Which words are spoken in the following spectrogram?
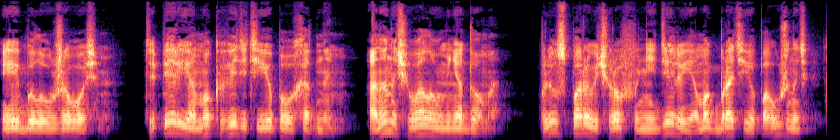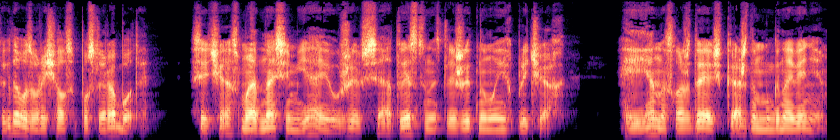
Ей было уже восемь. Теперь я мог видеть ее по выходным. Она ночевала у меня дома. Плюс пару вечеров в неделю я мог брать ее поужинать, когда возвращался после работы. Сейчас мы одна семья, и уже вся ответственность лежит на моих плечах. И я наслаждаюсь каждым мгновением.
